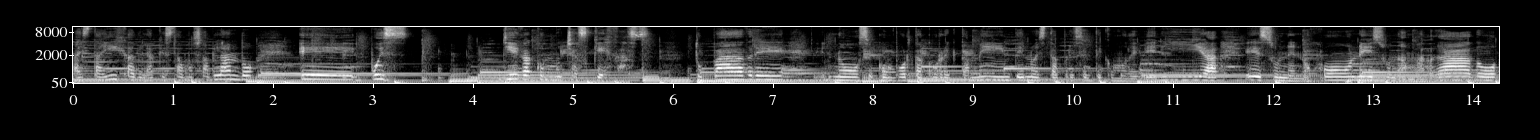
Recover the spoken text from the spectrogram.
a esta hija de la que estamos hablando, eh, pues llega con muchas quejas. Tu padre no se comporta correctamente, no está presente como debería, es un enojón, es un amargado,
